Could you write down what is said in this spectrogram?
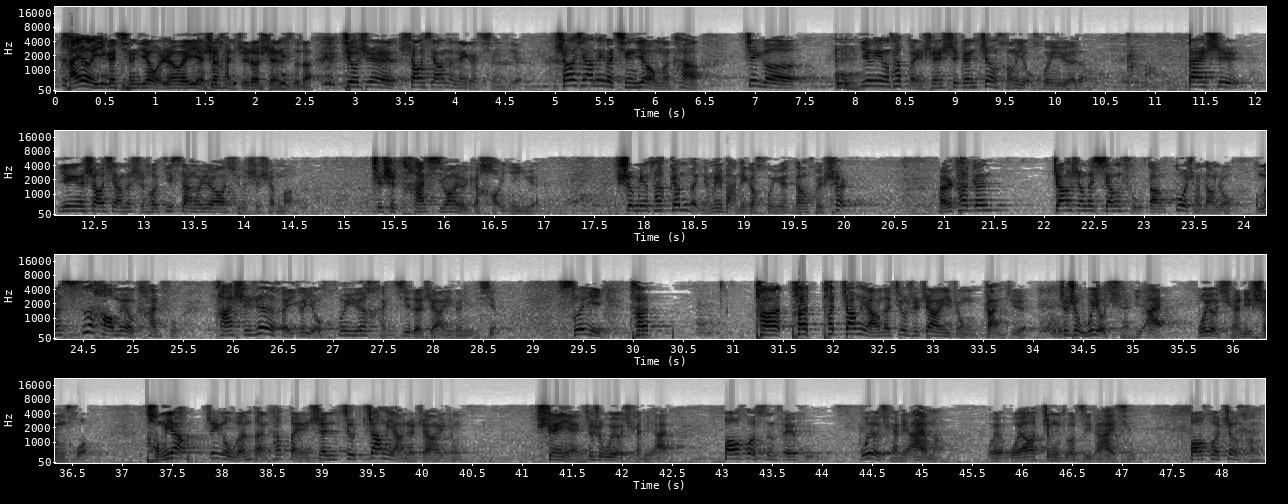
还有一个情节，我认为也是很值得深思的，就是烧香的那个情节。烧香那个情节，我们看这个莺莺她本身是跟郑恒有婚约的，但是莺莺烧香的时候，第三个愿望许的是什么？就是他希望有一个好姻缘，说明他根本就没把那个婚约当回事儿。而他跟张生的相处当过程当中，我们丝毫没有看出她是任何一个有婚约痕迹的这样一个女性。所以，他他他他张扬的就是这样一种感觉，就是我有权利爱，我有权利生活。同样，这个文本它本身就张扬着这样一种宣言，就是我有权利爱，包括孙飞虎。我有权利爱吗？我我要争夺自己的爱情，包括郑恒。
